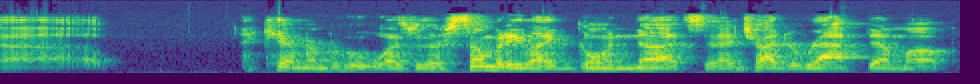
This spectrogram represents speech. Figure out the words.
Uh, I can't remember who it was, but there was somebody like going nuts, and I tried to wrap them up,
